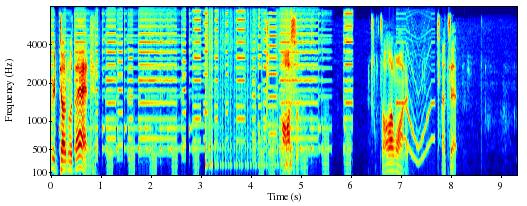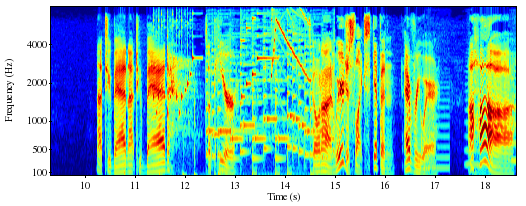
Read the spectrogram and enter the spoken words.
We're done with that. Awesome. That's all I wanted. That's it. Not too bad, not too bad. What's up here? What's going on? We're just like skipping everywhere. Aha!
